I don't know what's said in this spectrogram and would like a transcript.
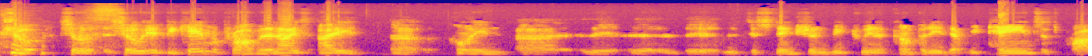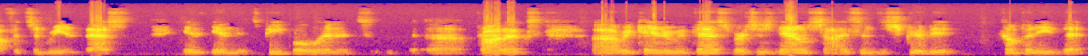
so so so it became a problem, and I I uh, coined uh, the, the, the distinction between a company that retains its profits and reinvests in, in its people and its uh, products, uh, retain and reinvest versus downsize and distribute company that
